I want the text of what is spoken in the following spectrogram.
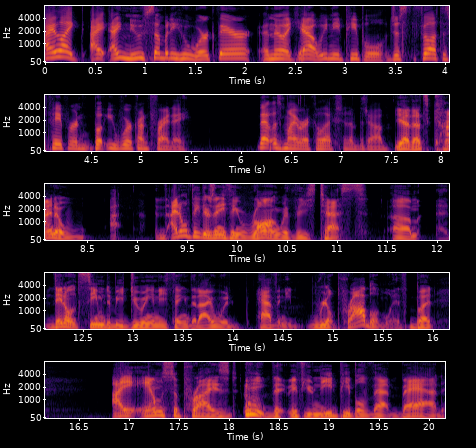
I like I, I knew somebody who worked there and they're like, Yeah, we need people. Just fill out this paper and but you work on Friday. That was my recollection of the job. Yeah, that's kind of I, I don't think there's anything wrong with these tests. Um, they don't seem to be doing anything that I would have any real problem with, but I am surprised that if you need people that bad,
